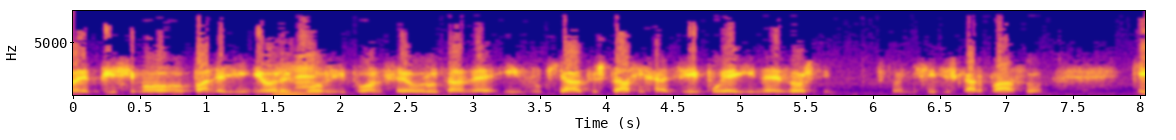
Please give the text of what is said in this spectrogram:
Το επίσημο πανελλήνιο ναι. ρεκόρ λοιπόν θεωρούταν η βουτιά του Στάθη Χατζή που έγινε εδώ στο νησί της Καρπάθου και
